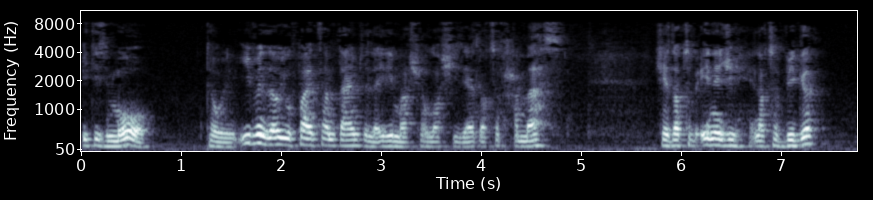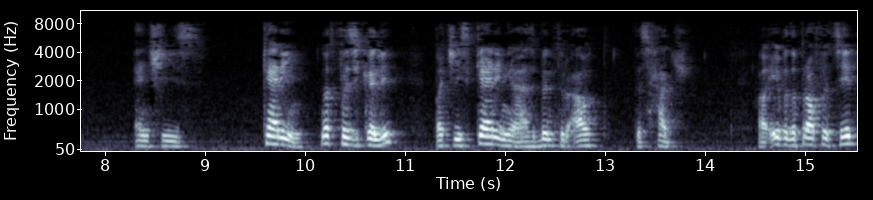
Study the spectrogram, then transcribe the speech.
it is more tolling. Even though you'll find sometimes a lady, mashallah, she has lots of hamas, she has lots of energy and lots of vigor, and she's carrying, not physically, but she's carrying her husband throughout this Hajj. However, the Prophet said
